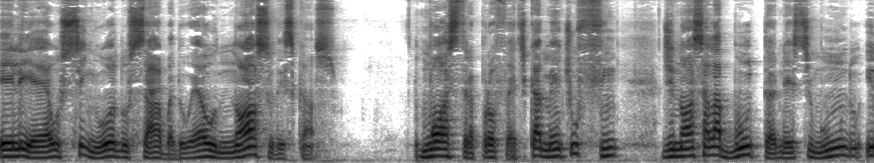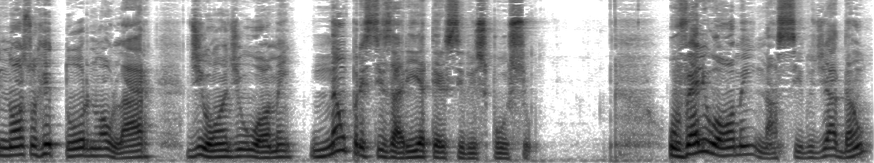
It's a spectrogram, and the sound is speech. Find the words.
Ele é o Senhor do sábado, é o nosso descanso. Mostra profeticamente o fim de nossa labuta neste mundo e nosso retorno ao lar de onde o homem não precisaria ter sido expulso. O velho homem, nascido de Adão,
